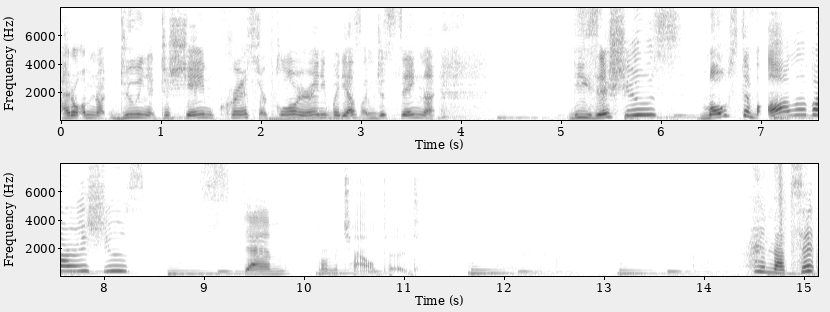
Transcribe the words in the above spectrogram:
I don't I'm not doing it to shame Kris or Khloe or anybody else. I'm just saying that these issues, most of all of our issues, stem from childhood. And that's it.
